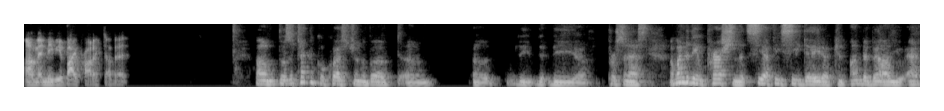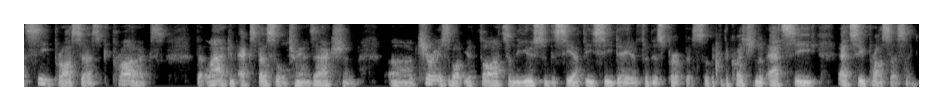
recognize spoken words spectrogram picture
um, and maybe a byproduct of it. Um, there was a technical question about um, uh, the the, the uh, person asked. I'm under the impression that CFEC data can undervalue at sea processed products that lack an ex vessel transaction. Uh, curious about your thoughts on the use of the CFEC data for this purpose. So the, the question of at sea at sea processing.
